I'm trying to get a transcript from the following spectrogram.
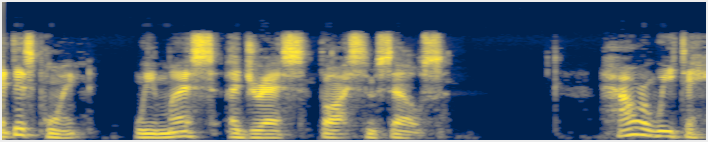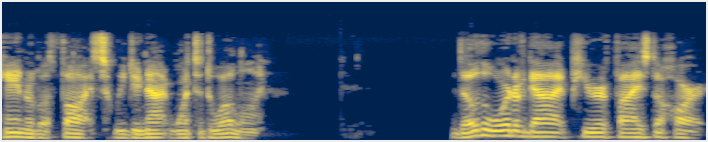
At this point, we must address thoughts themselves. How are we to handle the thoughts we do not want to dwell on? Though the Word of God purifies the heart,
